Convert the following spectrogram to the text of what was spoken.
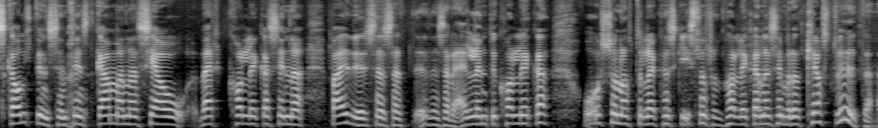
skáldin sem finnst gaman að sjá verk kollega sinna bæðir sagt, þessara ellendu kollega og svo náttúrulega kannski íslensku kollegana sem eru að kljást við þetta.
